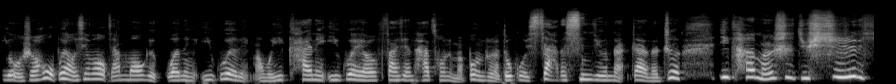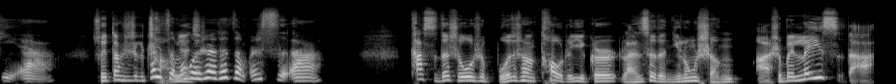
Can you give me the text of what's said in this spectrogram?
有时候我不小心把我家猫给关那个衣柜里面，我一开那衣柜，要发现它从里面蹦出来，都给我吓得心惊胆战的。这一开门是具尸体，哎，所以当时这个场面，怎么回事？他怎么死的？他死的时候是脖子上套着一根蓝色的尼龙绳啊，是被勒死的啊。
